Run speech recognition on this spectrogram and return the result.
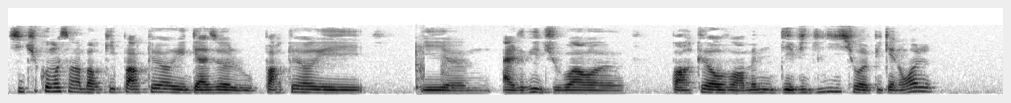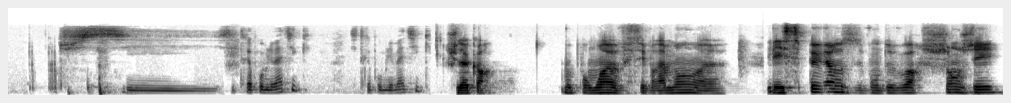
si tu commences à embarquer Parker et Gasol ou Parker et, et euh, Aldridge, voire euh, Parker, voire même David Lee sur un pick and roll, c'est très problématique. C'est très problématique. Je suis d'accord. Bon, pour moi, c'est vraiment euh, les Spurs vont devoir changer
